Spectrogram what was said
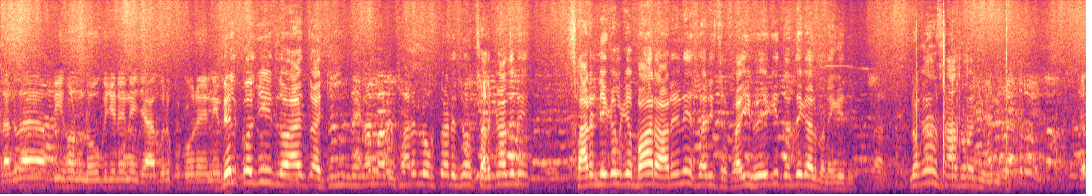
ਲੱਗਦਾ ਵੀ ਹੁਣ ਲੋਕ ਜਿਹੜੇ ਨੇ ਜਾਗਰੂਕ ਹੋ ਰਹੇ ਨੇ। ਬਿਲਕੁਲ ਜੀ ਲੋ- ਅੱਜ ਤੁਸੀਂ ਦੇਖੋ ਮਾਰੇ ਸਾਰੇ ਲੋਕ ਤੁਹਾਡੇ ਸੋ ਸੜਕਾਂ ਦੇ ਨੇ ਸਾਰੇ ਨਿਕਲ ਕੇ ਬਾਹਰ ਆ ਰਹੇ ਨੇ ਸਾਰੀ ਸਫ਼ਾਈ ਹੋਏਗੀ ਤਦੇ ਗੱਲ ਬਣੇਗੀ ਜੀ। ਲੋਕਾਂ ਦਾ ਸਾਥ ਹੋਣਾ ਜ਼ਰੂਰੀ ਹੈ।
